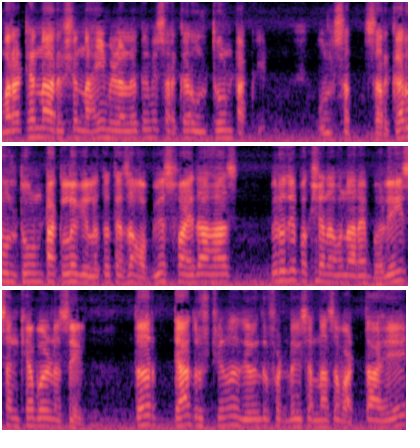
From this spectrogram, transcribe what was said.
मराठ्यांना आरक्षण नाही मिळालं तर मी सरकार उलथवून टाकेन. उल- स- सरकार उलथवून टाकलं गेलं तर त्याचा ऑब्विस फायदा हा विरोधी पक्षांना होणार आहे. भलेही संख्याबळ नसेल तर त्या दृष्टीनं देवेंद्र फडणवीस यांना असं वाटतं आहे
